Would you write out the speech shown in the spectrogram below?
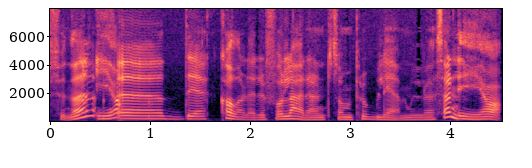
funnet. Ja. Eh, det kaller dere for læreren som problemløseren. Ja,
